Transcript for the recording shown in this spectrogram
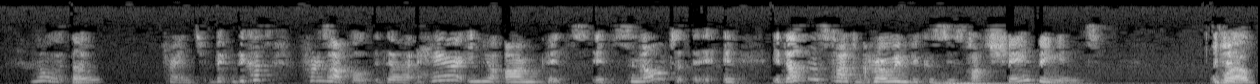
no, So strange. Because, for example, the hair in your armpits, it's not. It, it doesn't start growing because you start shaving it. It Well,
